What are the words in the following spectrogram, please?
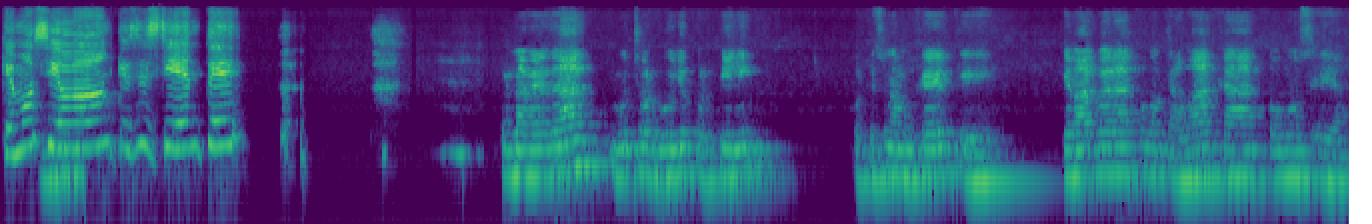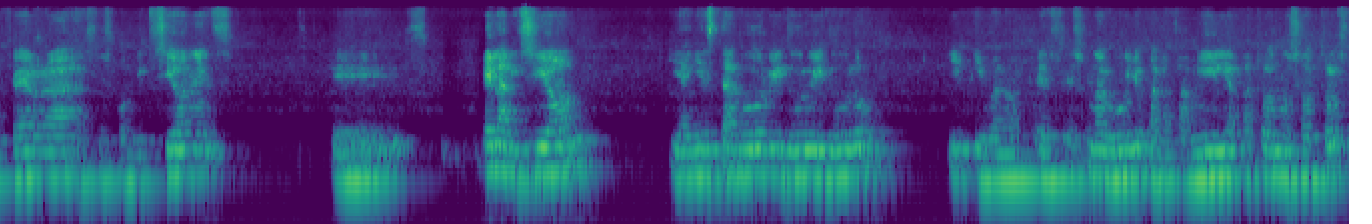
Qué emoción, qué se siente. Pues la verdad, mucho orgullo por Pili, porque es una mujer que bárbara, cómo trabaja, cómo se aferra a sus convicciones, eh, ve la visión y ahí está duro y duro y duro. Y, bueno, es, un orgullo para la familia, para todos nosotros,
